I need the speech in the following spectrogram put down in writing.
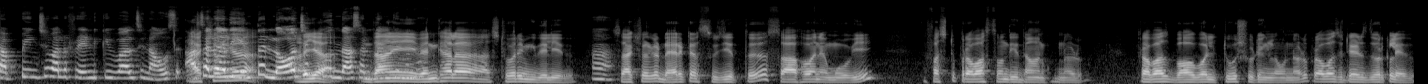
తప్పించి వాళ్ళ ఫ్రెండ్కి ఇవ్వాల్సిన అవసరం అసలు అది ఎంత లాజిక్ ఉంది అసలు దాని వెనకాల స్టోరీ మీకు తెలియదు. సో యాక్చువల్గా డైరెక్టర్ సుజిత్ సాహో అనే మూవీ ఫస్ట్ ప్రభాస్తో తీద్దాం అనుకున్నాడు. ప్రభాస్ బాహుబలి టూ షూటింగ్లో ఉన్నాడు. ప్రభాస్ డేట్స్ దొరకలేదు.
